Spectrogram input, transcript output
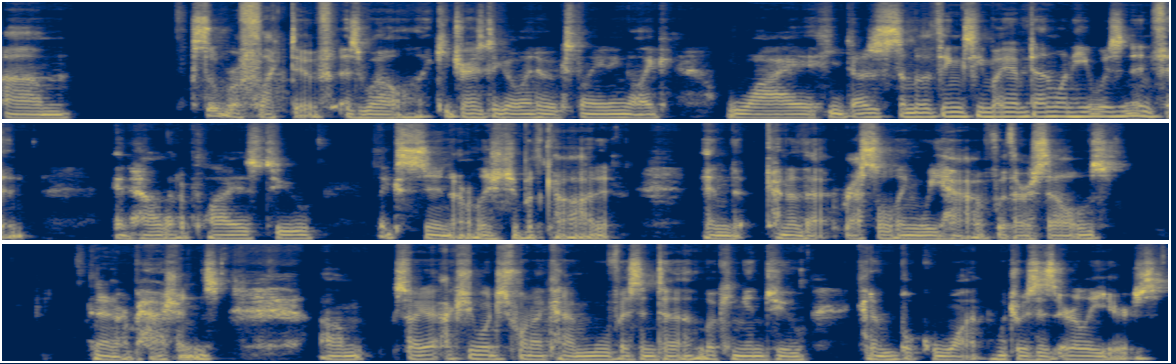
um, still reflective as well. Like he tries to go into explaining like why he does some of the things he might have done when he was an infant and how that applies to like sin, our relationship with God, and, and kind of that wrestling we have with ourselves and in our passions. Um, so I actually just want to kind of move us into looking into kind of book one, which was his early years,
